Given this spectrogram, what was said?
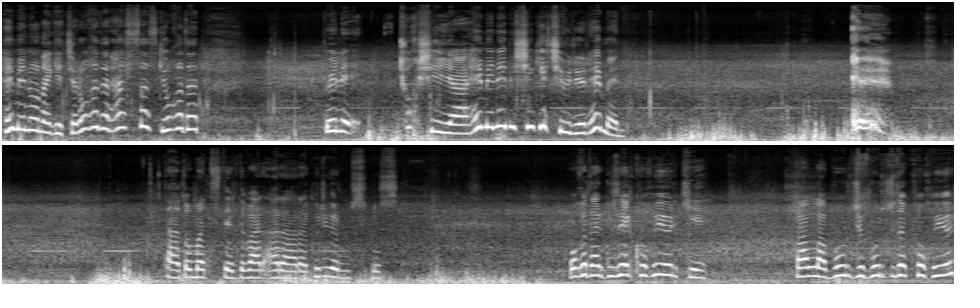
Hemen ona geçer. O kadar hassas ki o kadar böyle çok şey ya. Hemen bir şey geçiveriyor hemen. Daha domatesler de var ara ara görüyor musunuz? O kadar güzel kokuyor ki. Valla burcu burcu da kokuyor.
